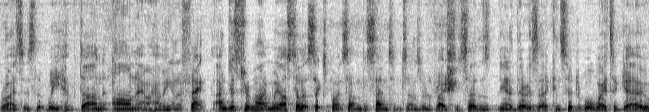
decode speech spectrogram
rises that we have done are now having an effect. And just to remind, we are still at 6.7% in terms of inflation, so you know, there is a considerable way to go.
